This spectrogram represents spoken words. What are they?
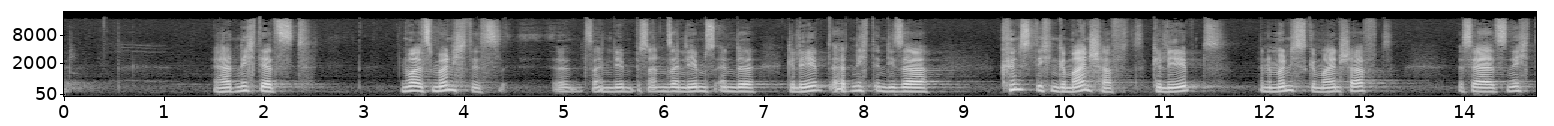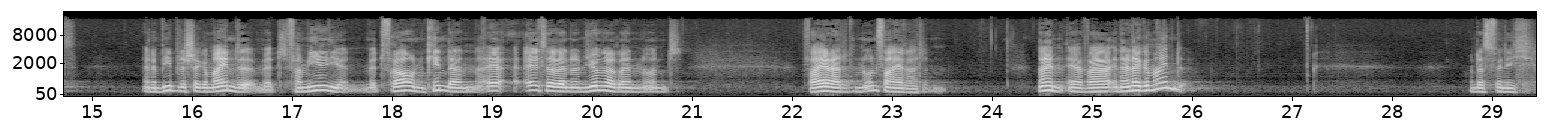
Er hat nicht jetzt nur als Mönch das, äh, sein Leben, bis an sein Lebensende gelebt. Er hat nicht in dieser künstlichen Gemeinschaft gelebt, eine Mönchsgemeinschaft. Ist ja jetzt nicht eine biblische Gemeinde mit Familien, mit Frauen, Kindern, Älteren und Jüngeren und Verheirateten, Unverheirateten. Nein, er war in einer Gemeinde. Und das finde ich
